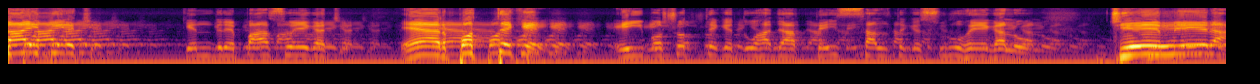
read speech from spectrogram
রায় দিয়েছে কেন্দ্রে পাস হয়ে গেছে। এরপর থেকে এই বছর থেকে দু সাল থেকে শুরু হয়ে গেল। যে মেয়েরা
